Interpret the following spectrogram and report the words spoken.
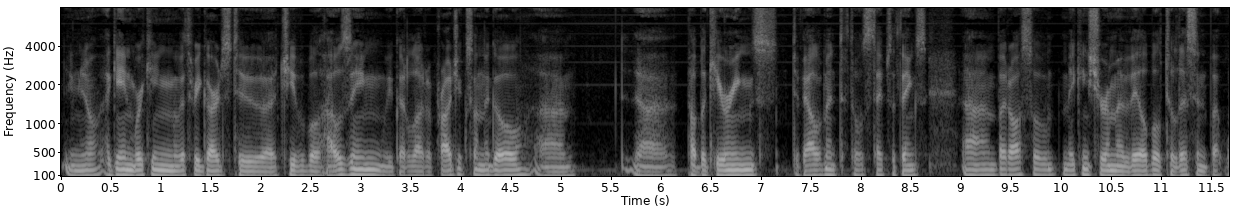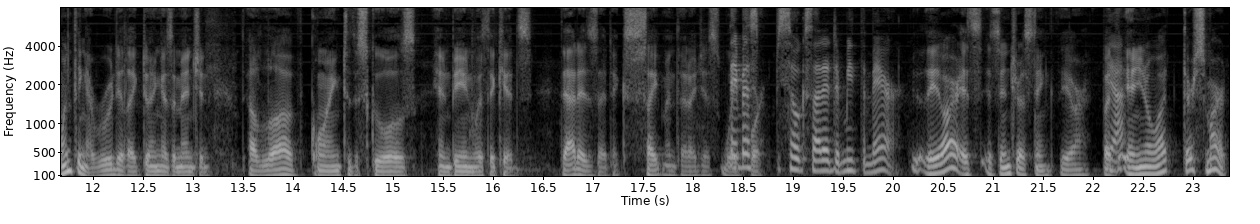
you know, again, working with regards to achievable housing. We've got a lot of projects on the go. Um, uh, public hearings, development, those types of things, um, but also making sure I'm available to listen. But one thing I really like doing, as I mentioned, I love going to the schools and being with the kids that is an excitement that I just wait for. they must for. Be so excited to meet the mayor. They are. It's it's interesting. They are. But yeah. and you know what? They're smart.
